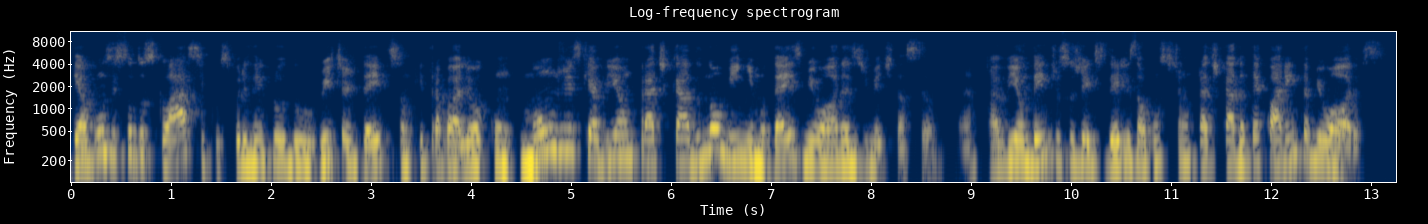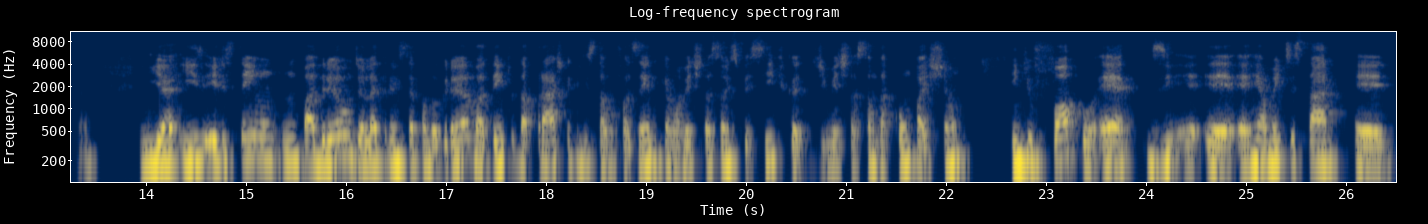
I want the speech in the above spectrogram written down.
Tem alguns estudos clássicos, por exemplo, do Richard Davidson, que trabalhou com monges que haviam praticado no mínimo 10 mil horas de meditação. Né? Haviam dentre os sujeitos deles alguns que tinham praticado até 40 mil horas. Né? E, e eles têm um, um, padrão de eletroencefalograma dentro da prática que eles estavam fazendo, que é uma meditação específica de meditação da compaixão, em que o foco é, é, é realmente estar é,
